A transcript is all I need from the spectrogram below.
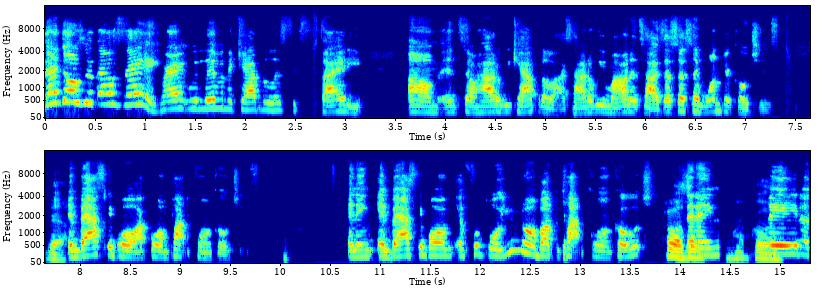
that goes without saying, right? We live in a capitalistic society. Um, and so how do we capitalize? How do we monetize? That's why I said wonder coaches. Yeah. In basketball, I call them popcorn coaches. And in, in basketball and football, you know about the popcorn coach that ain't played a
